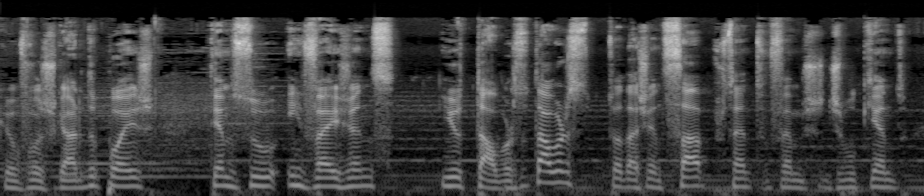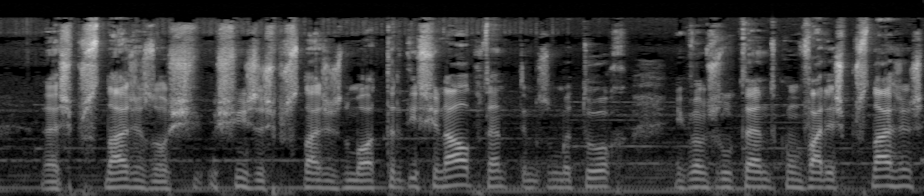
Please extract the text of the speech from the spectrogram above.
que eu vou jogar depois. Temos o Invasions e o Towers. O Towers, toda a gente sabe, portanto, vamos desbloqueando as personagens ou os, os fins das personagens no modo tradicional. Portanto, temos uma torre em que vamos lutando com várias personagens.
